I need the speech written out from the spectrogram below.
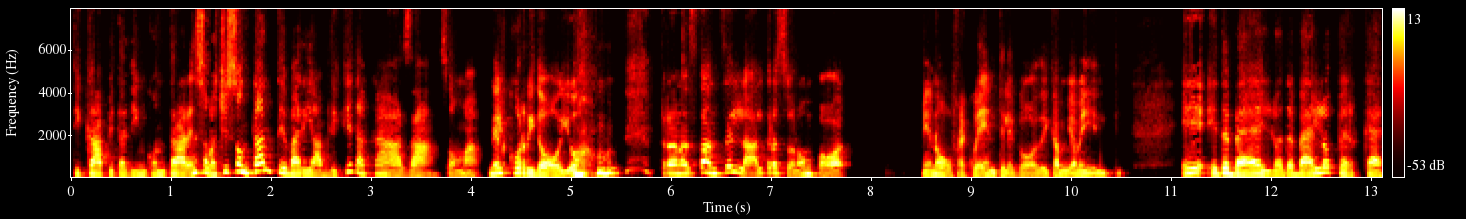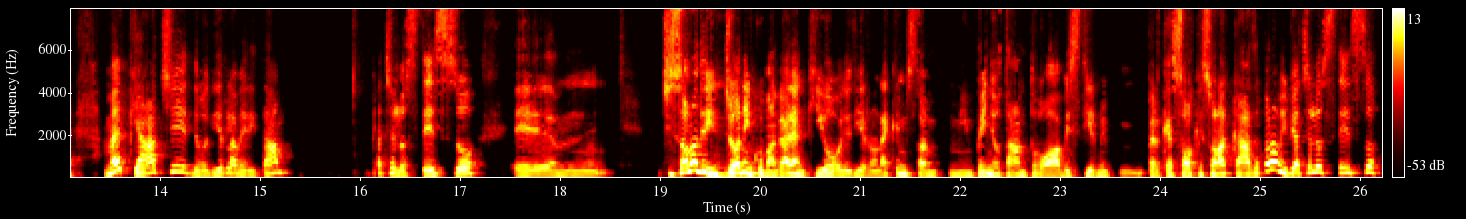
ti capita di incontrare, insomma ci sono tante variabili che da casa, insomma nel corridoio tra una stanza e l'altra sono un po' meno frequenti le cose, i cambiamenti. E, ed è bello, ed è bello perché a me piace, devo dire la verità, piace lo stesso. Ehm, ci sono dei giorni in cui magari anch'io, voglio dire, non è che mi, sto, mi impegno tanto a vestirmi mhmm, perché so che sono a casa, però mi piace lo stesso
